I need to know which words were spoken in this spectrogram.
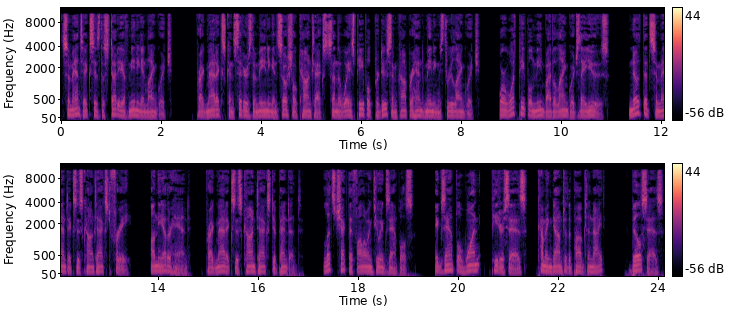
Semantics is the study of meaning in language. Pragmatics considers the meaning in social contexts and the ways people produce and comprehend meanings through language. Or what people mean by the language they use. Note that semantics is context-free. On the other hand, pragmatics is context-dependent. Let's check the following two examples. Example 1, Peter says, coming down to the pub tonight? Bill says,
